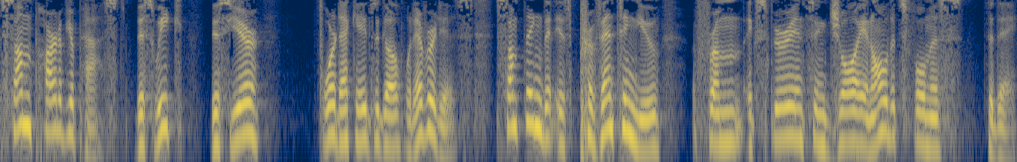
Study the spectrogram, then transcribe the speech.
Some part of your past, this week, this year, four decades ago, whatever it is, something that is preventing you from experiencing joy in all of its fullness today.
